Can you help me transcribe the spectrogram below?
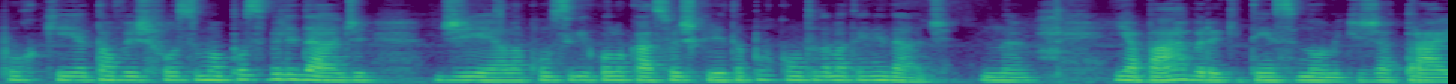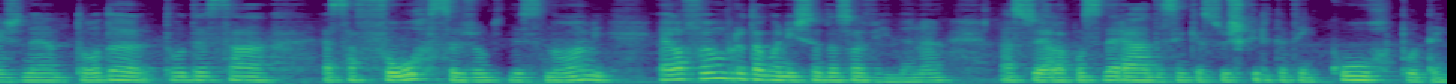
porque talvez fosse uma possibilidade de ela conseguir colocar sua escrita por conta da maternidade, né? E a Bárbara, que tem esse nome que já traz, né, toda toda essa essa força junto desse nome, ela foi um protagonista da sua vida, né? A sua, ela é considerada assim que a sua escrita tem corpo, tem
